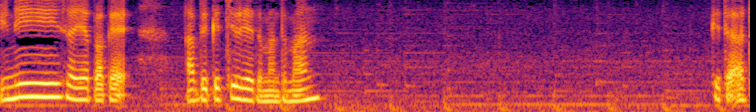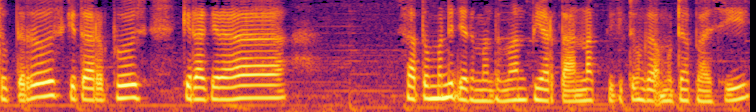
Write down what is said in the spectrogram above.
Ini saya pakai api kecil ya teman-teman. Kita aduk terus kita rebus. Kira-kira satu menit ya teman-teman biar tanak begitu nggak mudah basi.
